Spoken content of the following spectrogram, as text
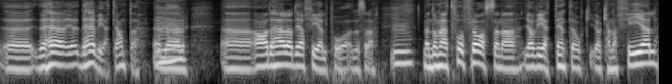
eh, det, här, det här vet jag inte. Mm. Eller ja, det här hade jag fel på. Eller sådär. Mm. Men de här två fraserna, jag vet inte och jag kan ha fel,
